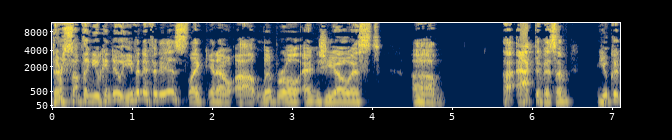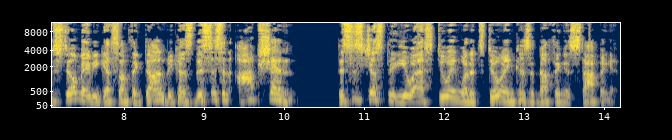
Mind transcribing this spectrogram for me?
there's something you can do, even if it is like you know uh, liberal NGOist um, uh, activism. You could still maybe get something done because this is an option. This is just the U.S. doing what it's doing because nothing is stopping it.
